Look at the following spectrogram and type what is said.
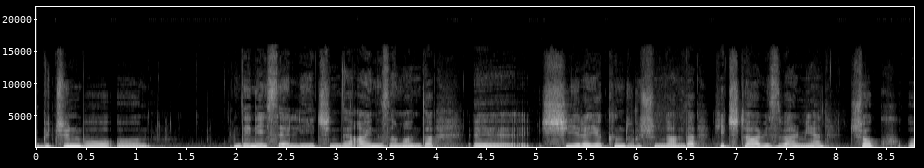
bütün bu e, deneyselliği içinde aynı zamanda e, şiire yakın duruşundan da hiç taviz vermeyen çok e,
